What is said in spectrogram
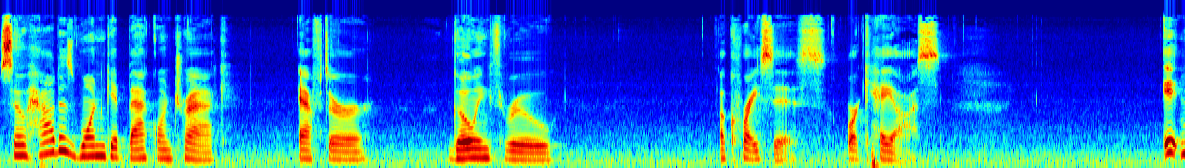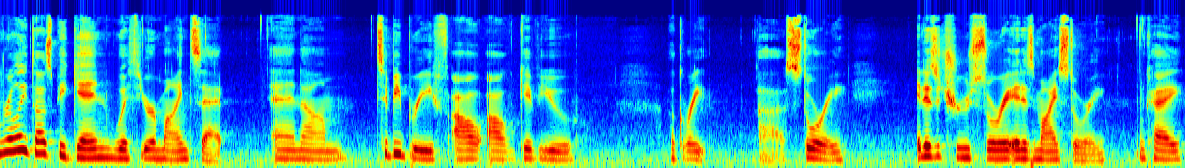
So, how does one get back on track after going through a crisis or chaos? It really does begin with your mindset. And um, to be brief, I'll, I'll give you a great uh, story. It is a true story, it is my story. Okay.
